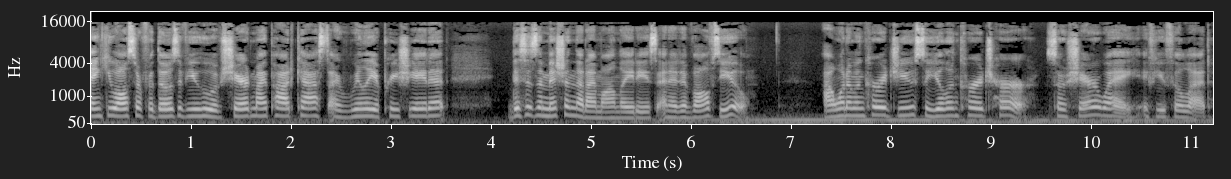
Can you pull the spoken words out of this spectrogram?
Thank you also for those of you who have shared my podcast. I really appreciate it. This is a mission that I'm on, ladies, and it involves you. I want to encourage you so you'll encourage her. So, share away if you feel led.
